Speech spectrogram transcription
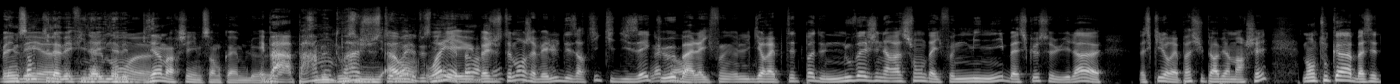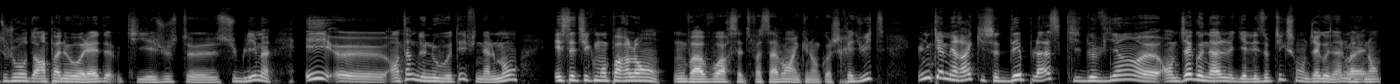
Bah, il me mais, semble qu'il euh, avait, il il euh, bien marché, il me semble quand même. Le, Et bah apparemment le 12 pas, justement. Ah ouais, le 12 Ouais, mini a et, pas bah, justement, j'avais lu des articles qui disaient que bah, l'iPhone, il y aurait peut-être pas de nouvelle génération d'iPhone mini parce que celui-là, euh, parce qu'il aurait pas super bien marché. Mais en tout cas, bah, c'est toujours un panneau OLED qui est juste euh, sublime. Et euh, en termes de nouveautés, finalement, esthétiquement parlant, on va avoir cette face avant avec une encoche réduite, une caméra qui se déplace, qui devient euh, en diagonale. Il y a les optiques sont en diagonale Ouais. maintenant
